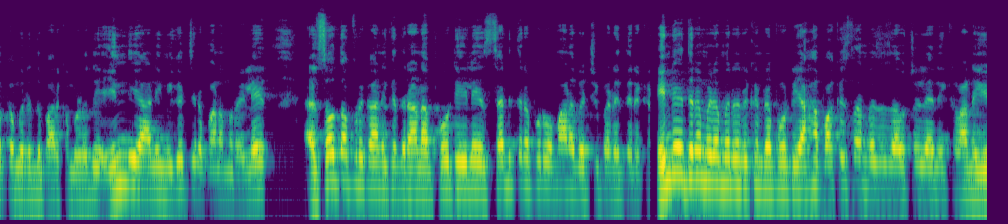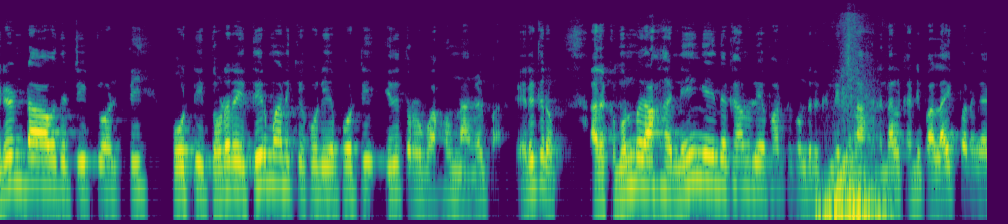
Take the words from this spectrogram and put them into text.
பக்கம் இருந்து பார்க்கும் பொழுது இந்திய அணி மிகச்சிறப்பான முறையிலே சவுத் ஆப்பிரிக்கா அணிக்கு எதிரான போட்டியிலே சரித்திரபூர்வமான வெற்றி படைத்திருக்க இன்றைய தினம் இடம்பெற இருக்கின்ற போட்டியாக பாகிஸ்தான் வர்சஸ் ஆஸ்திரேலியா அணிக்கான இரண்டாவது டி டுவெண்டி போட்டி தொடரை தீர்மானிக்கக்கூடிய போட்டி இது தொடர்பாகவும் நாங்கள் பார்க்க இருக்கிறோம். அதற்கு முன்பதாக நீங்க இந்த காணொலியை பார்த்து கொண்டிருக்கின்றீர்களாக இருந்தால் கண்டிப்பா லைக் பண்ணுங்க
